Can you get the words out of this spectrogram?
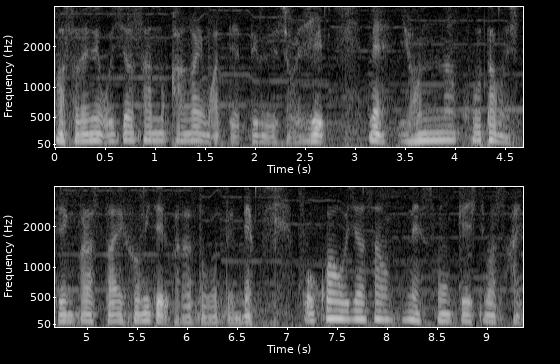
まあそれね、おじちゃさんの考えもあってやってるでしょうし、ね、いろんなこう多分視点からスタイフを見てる方だと思ってるんで、僕はおじちゃさんをね、尊敬してます。はい。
